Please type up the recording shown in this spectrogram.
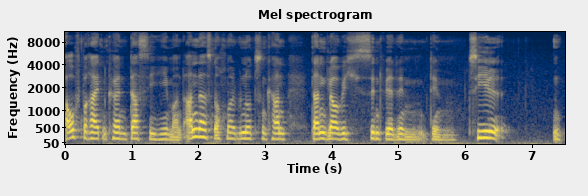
aufbereiten können, dass sie jemand anders nochmal benutzen kann, dann glaube ich, sind wir dem, dem Ziel einen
